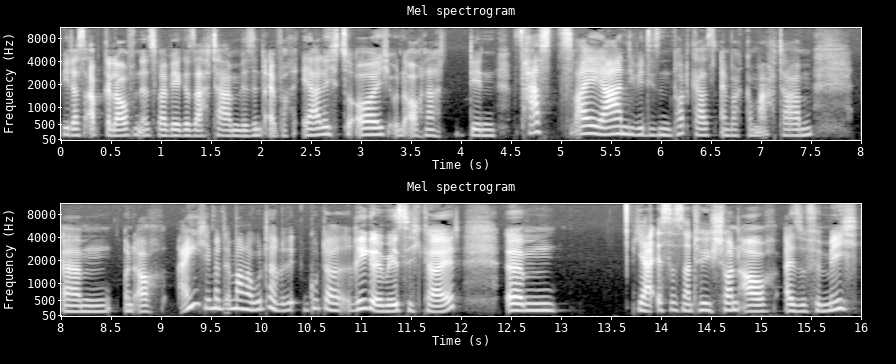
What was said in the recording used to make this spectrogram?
wie das abgelaufen ist, weil wir gesagt haben, wir sind einfach ehrlich zu euch und auch nach den fast zwei Jahren, die wir diesen Podcast einfach gemacht haben ähm, und auch eigentlich mit immer einer guter, guter Regelmäßigkeit, ähm, ja, ist es natürlich schon auch, also für mich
